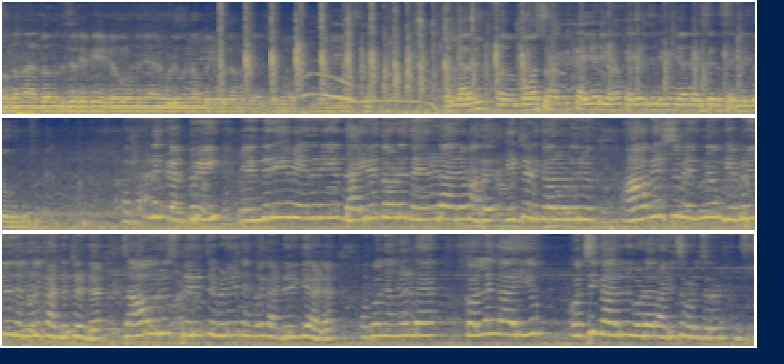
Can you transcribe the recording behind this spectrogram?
സ്വന്തം നാട്ടിൽ വന്നിട്ട് ചെറിയ കൊണ്ട് ഞാൻ ഒന്ന് കമ്പനി കൊടുക്കാൻ വിചാരിച്ചു എല്ലാവരും മോശമാണെങ്കിൽ കൈയടിക്കണം കൈയടിച്ചില്ലെങ്കിൽ ഞാൻ നൈസായിട്ട് സൈഡിലേക്ക് വന്നു. അതാണ് എന്തിനേയും ഏതിനെയും ധൈര്യത്തോടെ നേരിടാനും അത് ഏറ്റെടുക്കാനുള്ള ഒരു ആവേശം എന്നും ഗബ്രിയിൽ ഞങ്ങൾ കണ്ടിട്ടുണ്ട്. ആ ഒരു സ്പിരിറ്റ് ഇവിടെ ഞങ്ങൾ കണ്ടിരിക്കുകയാണ്. അപ്പോൾ ഞങ്ങളുടെ കൊല്ലംകാരിയും കൊച്ചിക്കാരനും കൂടെ അടിച്ചു പൊളിച്ചൊരു ഡാൻസ്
